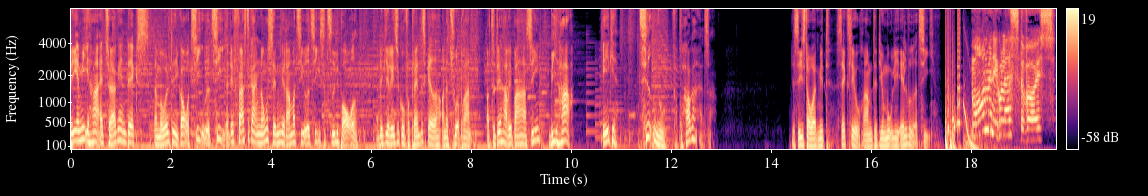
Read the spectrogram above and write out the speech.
DMI har et tørkeindeks, der målte i går 10 ud af 10, og det er første gang nogensinde, vi rammer 10 ud af 10 så tidligt på året. Og det giver risiko for planteskader og naturbrand. Og til det har vi bare at sige, vi har ikke tid nu for pokker altså. Det sidste år, at mit sexliv ramte de umulige 11 ud af 10. Morgen med Nicolas, The Voice.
